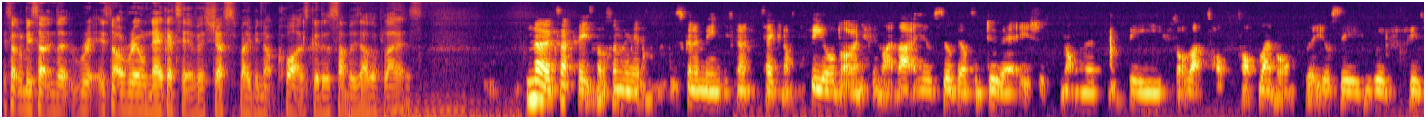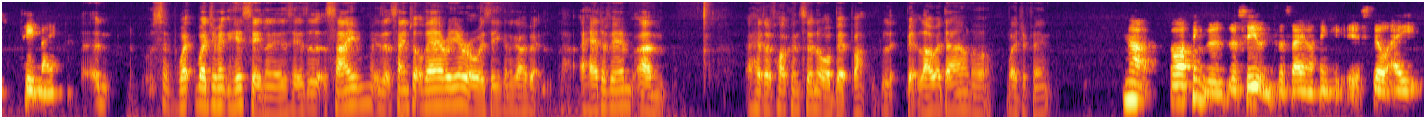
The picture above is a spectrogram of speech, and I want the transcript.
It's not going to be something that re- it's not a real negative. It's just maybe not quite as good as some of these other players. No, exactly. It's not something that's going to mean he's going to be taken off the field or anything like that. He'll still be able to do it. It's just not going to be sort of that top top level that you'll see with his teammate. And so, where, where do you think his ceiling is? Is it the same? Is it the same sort of area, or is he going to go a bit ahead of him, um, ahead of Hockenson, or a bit bit lower down, or where do you think? No, well, I think the the ceiling's the same. I think it's still eight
